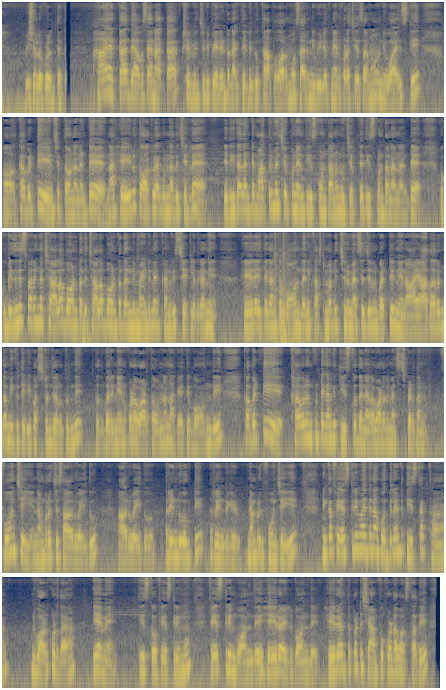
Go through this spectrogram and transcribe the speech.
విషయంలోకి వెళ్తే. హాయ్ అక్క దేవసేన అక్క. క్షమించు నీ పేరేంటో నాకు తెలీదు. కాపవరం ఒకసారి నీ వీడియోకి నేను కూడా చేశాను నీ వాయిస్కి. కాబట్టి ఏం చెప్తా ఉన్నానంటే నా హెయిర్ తోకలాగా ఉన్నది చెల్లె. ఎదుగుతుందంటే మాత్రమే చెప్పు నేను తీసుకుంటాను నువ్వు చెప్తే తీసుకుంటానని అంటే ఒక బిజినెస్ పరంగా చాలా బాగుంటుంది చాలా బాగుంటుంది అని నీ మైండ్ నేను కన్విన్స్ చేయట్లేదు. కానీ హెయిర్ అయితే కనుక బాగుందని కస్టమర్లు ఇచ్చిన మెసేజ్లను బట్టి నేను ఆ ఆధారంగా మీకు తెలియపరచడం జరుగుతుంది. తదుపరి నేను కూడా వాడుతూ ఉన్నాను నాకైతే బాగుంది. కాబట్టి కావాలనుకుంటే కనుక తీసుకో దాన్ని ఎలా వాడాలో మెసేజ్ పెడతాను. ఫోన్ చెయ్యి నెంబర్ వచ్చేసి ఆరు ఐదు. ఆరు ఐదు రెండు ఒకటి రెండు ఏడు. నెంబర్కి ఫోన్ చెయ్యి. ఇంకా ఫేస్ క్రీమ్ అయితే నాకు వద్దులంటే తీసుకక్క. నువ్వు వాడకూడదా? ఏమే? తీసుకో ఫేస్ క్రీము ఫేస్ క్రీమ్ బాగుంది హెయిర్ ఆయిల్ బాగుంది. హెయిర్ ఆయిల్తో పాటు షాంపూ కూడా వస్తుంది.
